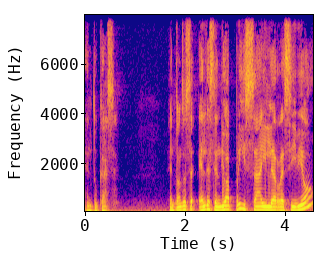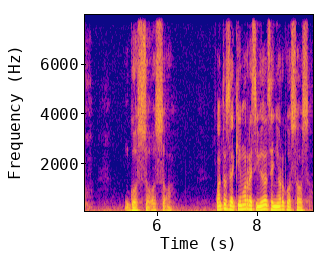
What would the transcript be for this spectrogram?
en tu casa. Entonces él descendió a prisa y le recibió gozoso. ¿Cuántos de aquí hemos recibido al Señor gozoso?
